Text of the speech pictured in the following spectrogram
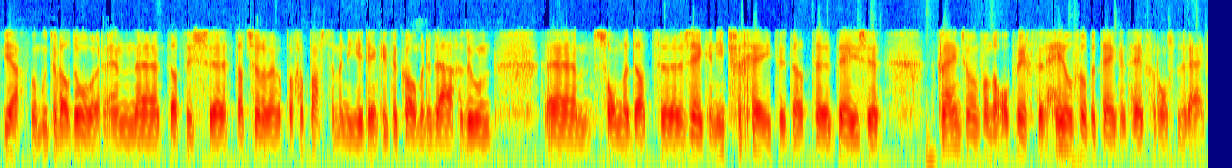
ja, we moeten wel door. En dat, is, dat zullen we op een gepaste manier denk ik de komende dagen doen. zonder dat zeker niet vergeten dat eh, deze kleinzoon van de oprichter heel veel betekend heeft voor ons bedrijf.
